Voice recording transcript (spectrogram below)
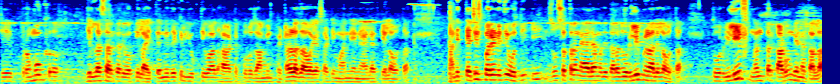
जे प्रमुख जिल्हा सरकारी वकील आहेत. त्यांनी देखील युक्तिवाद हा अटकपूर्व जामीन फेटाळला जावा यासाठी मान्य न्यायालयात केला होता. आणि त्याचीच परिणिती होती की जो सत्र न्यायालयामध्ये त्याला जो रिलीफ मिळालेला होता तो रिलीफ नंतर काढून घेण्यात आला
